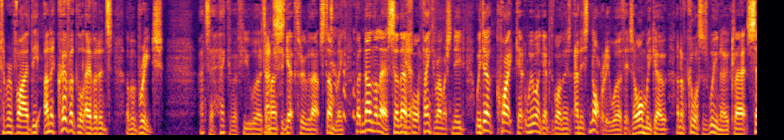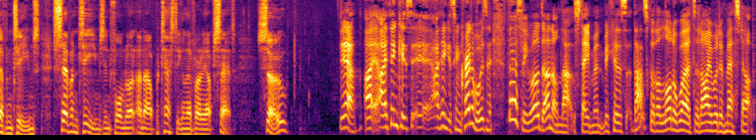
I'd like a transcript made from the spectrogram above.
to provide the unequivocal evidence of a breach. That's a heck of a few words I managed to get through without stumbling. But nonetheless, so therefore, thank you very much indeed. We don't quite get, we won't get to the bottom of this, and it's not really worth it. So on we go. And of course, as we know, Claire, seven teams, seven teams in Formula One are now protesting, and they're very upset. So Yeah, I, I think it's I think it's incredible, isn't it? Firstly, well done on that statement because that's got a lot of words that I would have messed up.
